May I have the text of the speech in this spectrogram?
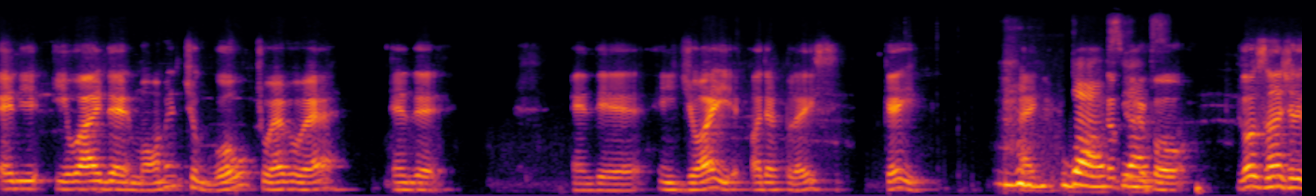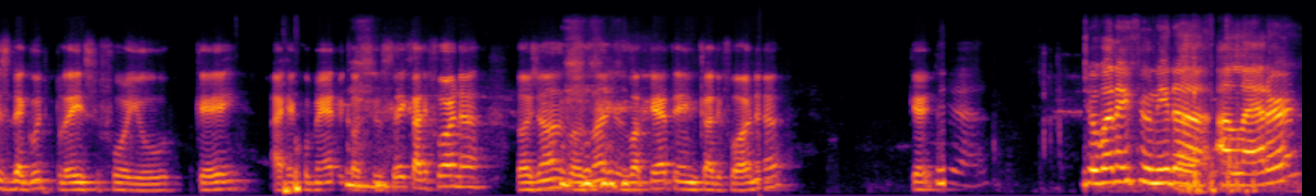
and you, you are in the moment to go to everywhere and uh, and uh, enjoy other place. Okay, like Yes, so yes. Beautiful. Los Angeles is the good place for you. Okay, I recommend because you say California, Los Angeles, Los Angeles located in California. Okay, Yeah. Giovanna, if you need a, a letter,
